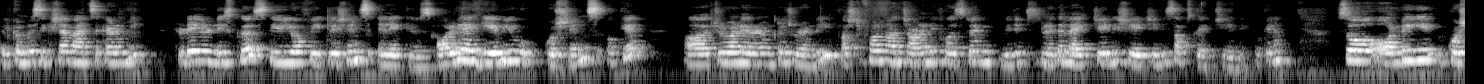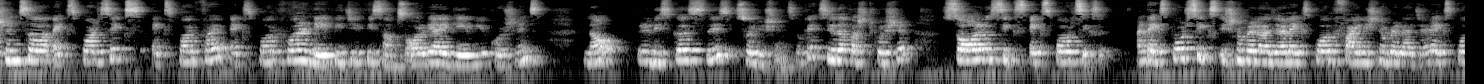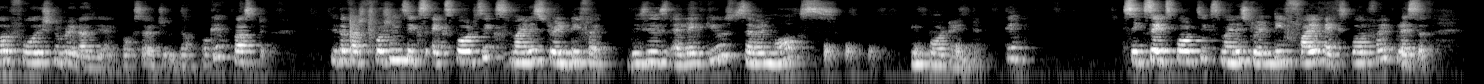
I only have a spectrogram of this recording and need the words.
Welcome to Siksha Maths Academy. Today we'll discuss theory of equations LAQs. Already I gave you questions, okay? Uh, చూడండి ఎవరైనా ఉంటే చూడండి. First of all నా ఛానల్ని first time visit చేసినట్లయితే like చేయండి share చేయండి సబ్స్క్రైబ్ చేయండి ఓకేనా so already questions x power six x power five x power four and APGP sums already I gave you questions now will discuss this solutions okay see the first question solve six x power six అంటే x power six ఇచ్చినప్పుడు ఎలా చేయాలి? ఎక్స్పోర్ five ఇచ్చినప్పుడు ఎలా చేయాలి? ఎక్స్పోర్ four ఇచ్చినప్పుడు ఎలా చేయాలి? ఒకసారి చూద్దాం. ఓకే ఫస్ట్ ఇది first question six x power six minus twenty five this is LAQ seven marks important okay six x power six minus twenty five x power five plus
